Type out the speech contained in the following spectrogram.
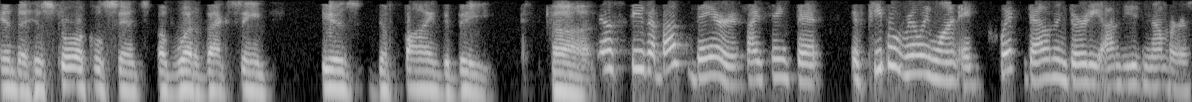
in the historical sense of what a vaccine is defined to be. Uh, you know, Steve, above VAERS, I think that if people really want a quick down and dirty on these numbers,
